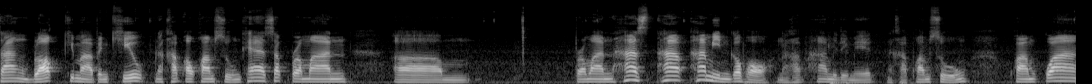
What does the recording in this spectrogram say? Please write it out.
สร้างบล็อกขึ้นมาเป็นคิวบ์นะครับ เอาความสูงแค่สักประมาณเอิ่มประมาณ5 5 5มิลก็พอนะครับ5มิลลิเมตรนะครับ ความสูงความกว้าง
